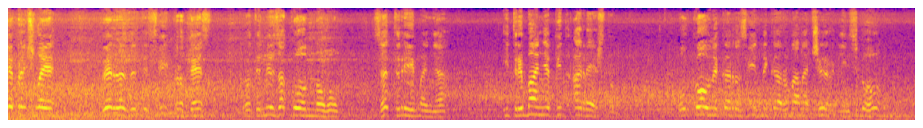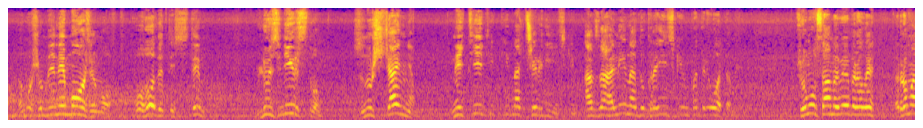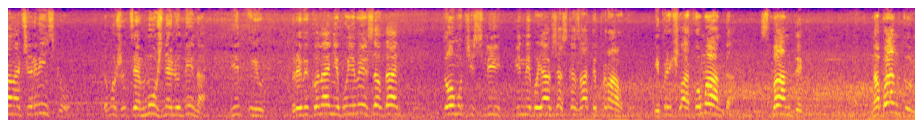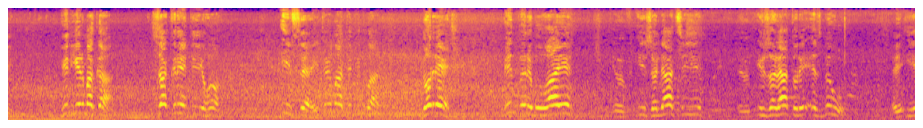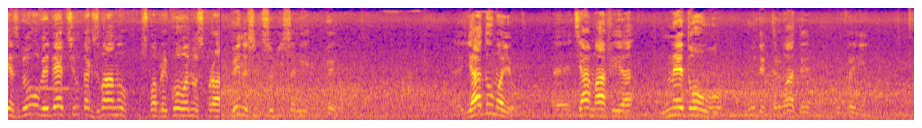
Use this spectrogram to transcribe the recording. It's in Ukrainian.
Ми прийшли виразити свій протест проти незаконного затримання і тримання під арештом полковника розвідника Романа Червінського, тому що ми не можемо погодитись з тим блюзнірством, знущанням не тільки над Червінським, а взагалі над українськими патріотами. Чому саме вибрали Романа Червінського? Тому що це мужня людина. Він і при виконанні бойових завдань, в тому числі, він не боявся сказати правду. І прийшла команда з банди на банковій від Єрмака закрити його і все, і тримати під вартою. До речі, він перебуває в ізоляції, в ізоляторі СБУ. І СБУ веде цю так звану сфабриковану справу. Винесуть собі самі вирок. Я думаю, е, ця мафія недовго буде тривати в Україні.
